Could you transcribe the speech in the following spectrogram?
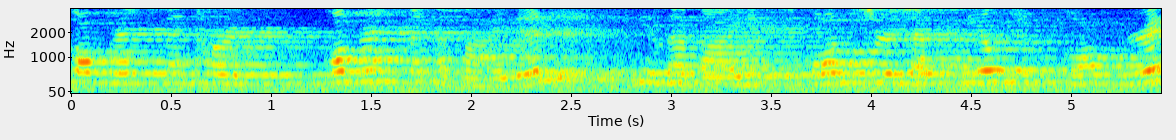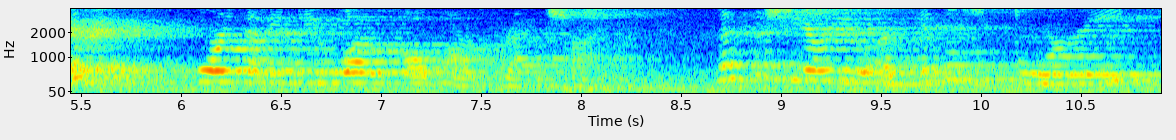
Congressman, Hart, Congressman Abayon, Bill Abayon sponsored that bill in Congress for the renewal of our franchise. Let me share you a little story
